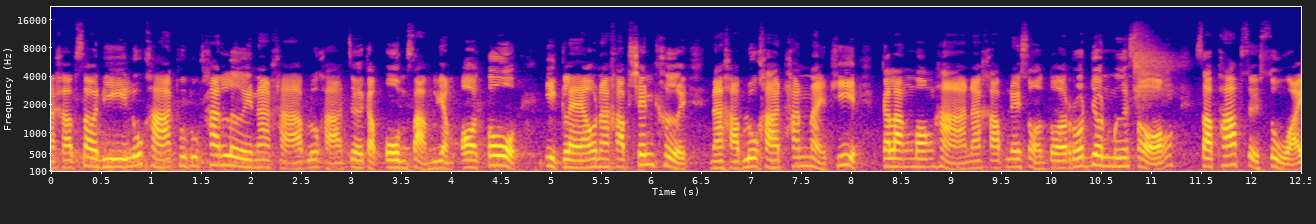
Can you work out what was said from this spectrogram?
นะครับ สวัสดีลูกค้าทุกๆทท่านเลยนะครับ ลูกค้าเจอกับโอมสามเหลี่ยมออโต้อีกแล้วนะครับ เช่นเคยนะครับ ลูกค้าท่านไหนที่กำลังมองหานะครับ ในส่วนตัวรถยนต์มือสองสภาพสวย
